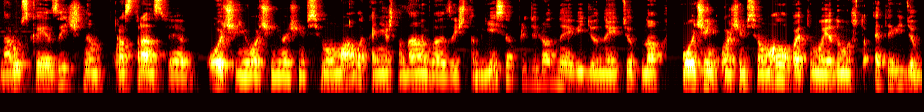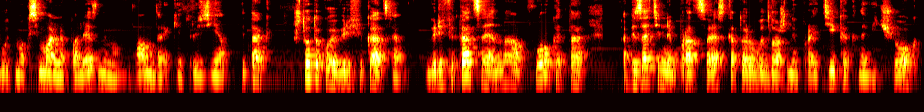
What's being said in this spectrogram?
На русскоязычном пространстве очень-очень-очень всего мало. Конечно, на англоязычном есть определенное видео на YouTube, но очень-очень всего мало, поэтому я думаю, что это видео будет максимально полезным вам, дорогие друзья. Итак, что такое верификация? Верификация на Upwork – это обязательный процесс, который вы должны пройти как новичок,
